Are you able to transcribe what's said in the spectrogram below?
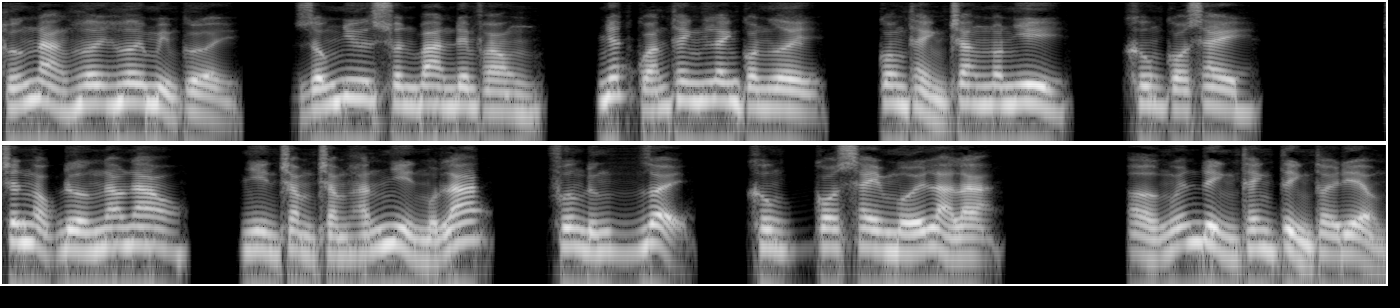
hướng nàng hơi hơi mỉm cười, giống như xuân ban đêm phòng, nhất quán thanh lanh con người, con thành trăng non nhi, không có say. Chân Ngọc Đường nao nao, nhìn chằm chằm hắn nhìn một lát, Phương đứng dậy, không có say mới là lạ. Ở Nguyễn Đình thanh tỉnh thời điểm,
